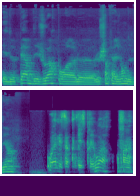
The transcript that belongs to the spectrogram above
et de perdre des joueurs pour euh, le, le championnat du monde de D1 Ouais, mais ça pouvait se prévoir. Enfin,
